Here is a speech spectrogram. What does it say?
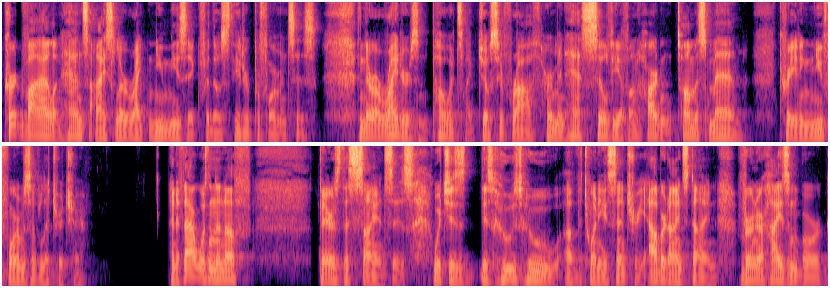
Kurt Weill and Hanns Eisler write new music for those theater performances. And there are writers and poets like Joseph Roth, Hermann Hesse, Sylvia von Harden, Thomas Mann, creating new forms of literature. And if that wasn't enough, there's the sciences, which is this who's who of the 20th century. Albert Einstein, Werner Heisenberg,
